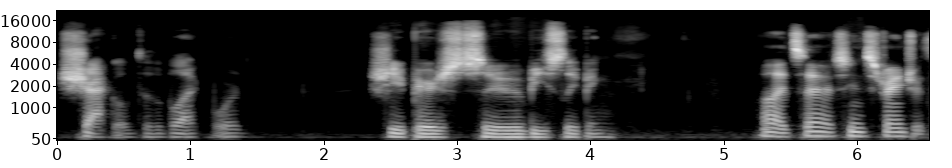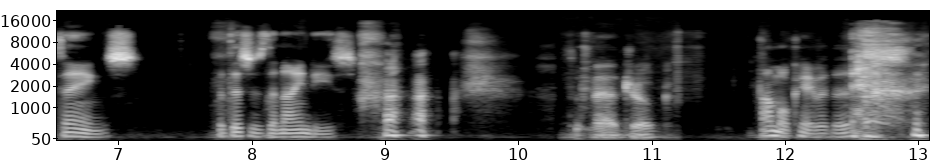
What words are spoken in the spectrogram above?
shackled to the blackboard. She appears to be sleeping. Well, I'd say I've seen stranger things, but this is the '90s. It's a bad joke. I'm okay with it.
